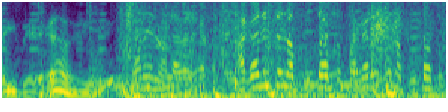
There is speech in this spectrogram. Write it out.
Buena idea, ¿eh? Agárrenlo a la verga. Agárrense a putazos, agárrense a putazos.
